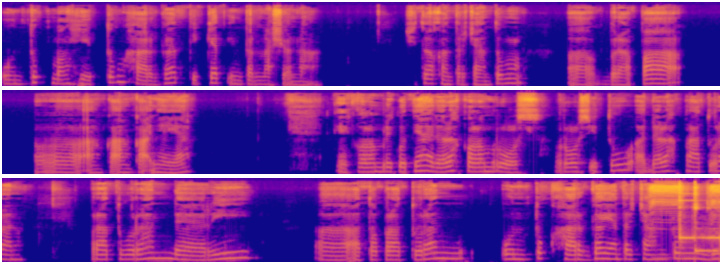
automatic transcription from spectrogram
untuk menghitung harga tiket internasional. Itu akan tercantum uh, berapa uh, angka-angkanya ya. Oke, kolom berikutnya adalah kolom rules. Rules itu adalah peraturan. Peraturan dari uh, atau peraturan untuk harga yang tercantum di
